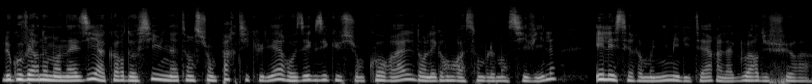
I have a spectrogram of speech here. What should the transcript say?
Le gouvernement nazi accorde aussi une attention particulière aux exécutions chorales dans les grands rassemblements civils et les cérémonies militaires à la gloire du Führer.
